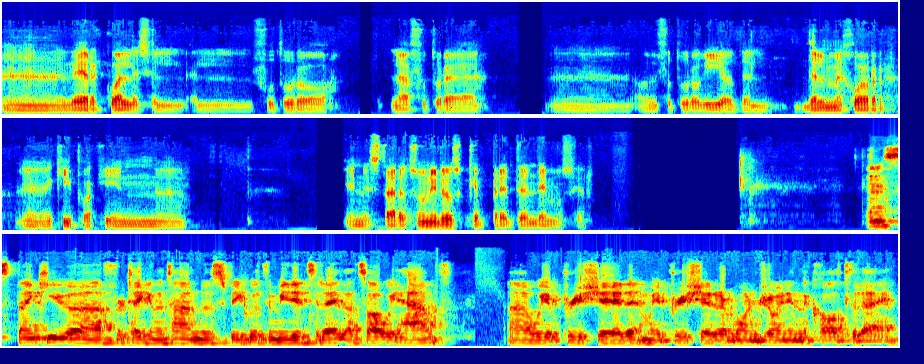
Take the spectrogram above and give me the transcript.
eh, ver cuál es el, el, futuro, la futura eh, el futuro guía del, del mejor equipo aquí en, en Estados Unidos que pretendemos ser. Dennis, thank you uh, for taking the time to speak with the media today. That's all we have. Uh, we appreciate it, and we appreciate everyone joining the call today.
